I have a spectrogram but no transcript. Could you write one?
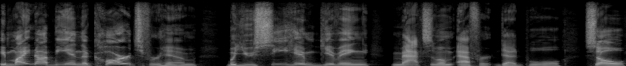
It might not be in the cards for him, but you see him giving maximum effort, Deadpool. So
